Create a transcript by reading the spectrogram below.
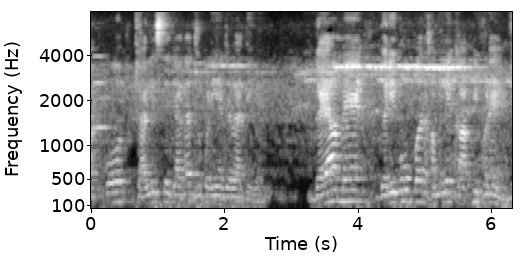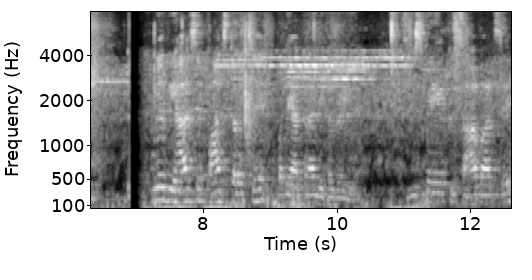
आपको 40 से ज़्यादा झुपड़ियाँ जला दी गई। गया में गरीबों पर हमले काफ़ी बढ़े हैं। पूरे बिहार से पाँच तरफ़ से पदयात्रा निकल रही है, जिसमें एक शाहबाद से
